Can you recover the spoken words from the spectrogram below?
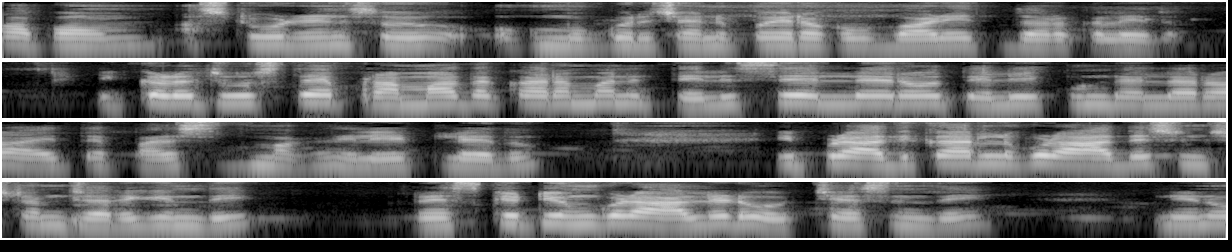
పాపం ఆ స్టూడెంట్స్ ఒక ముగ్గురు చనిపోయారు ఒక బాడీ దొరకలేదు. ఇక్కడ చూస్తే ప్రమాదకరం అని తెలిసి వెళ్ళారో తెలియకుండా వెళ్ళారో అయితే పరిస్థితి మాకు తెలియట్లేదు. ఇప్పుడు అధికారులు కూడా ఆదేశించడం జరిగింది. రెస్క్యూ టీం కూడా ఆల్రెడీ వచ్చేసింది. నేను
